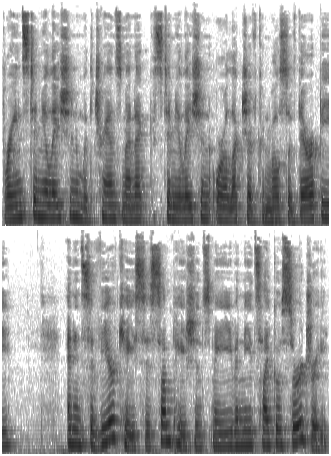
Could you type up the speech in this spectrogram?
brain stimulation with transmagnetic stimulation or electroconvulsive therapy. And in severe cases, some patients may even need psychosurgery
